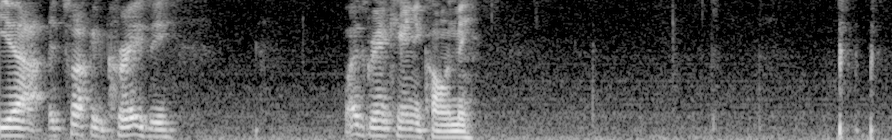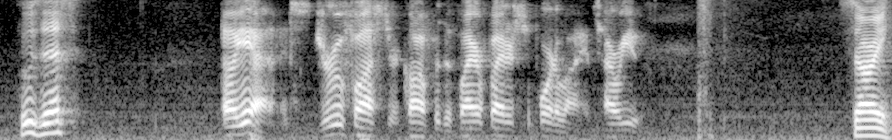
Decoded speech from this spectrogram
Yeah, it's fucking crazy. Why is Grand Canyon calling me? Who's this? Oh yeah, it's Drew Foster, call for the Firefighters Support Alliance. How are you? Sorry.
